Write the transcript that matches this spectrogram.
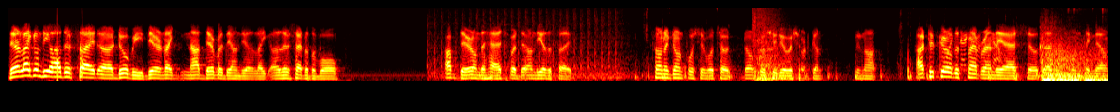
They're like on the other side, uh, Dobie. They're like not there, but they're on the like other side of the wall. Up there on the hatch, but they're on the other side. Sonic, don't push it. Watch out. Don't push it. You have a shotgun. Do not. I took care of the sniper and the ash, so that's one thing down.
